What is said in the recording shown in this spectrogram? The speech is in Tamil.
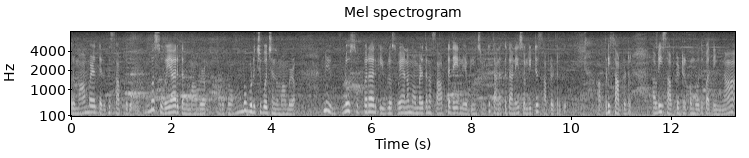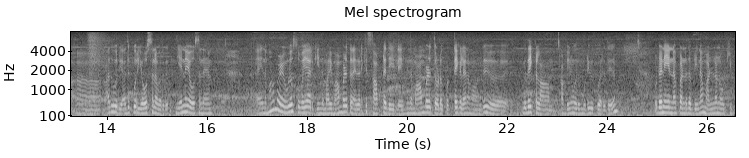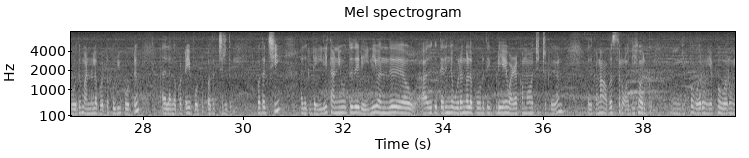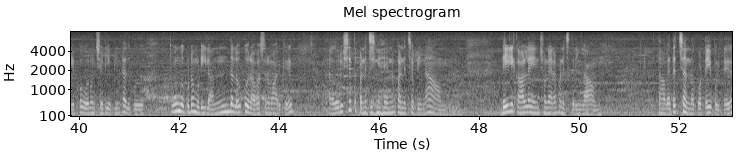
ஒரு மாம்பழத்தை எடுத்து சாப்பிடுது. ரொம்ப சுவையாக இருக்குது அந்த மாம்பழம். அதுக்கு ரொம்ப பிடிச்சி போச்சு அந்த மாம்பழம். இன்னும் இவ்வளோ சூப்பராக இருக்குது இவ்வளோ சுவையான மாம்பழத்தை நான் சாப்பிட்டதே இல்லை அப்படின்னு சொல்லிட்டு தனக்கு தானே சொல்லிட்டு சாப்பிட்டுட்ருக்கு அப்படி சாப்பிட்டுட்டு அப்படி சாப்பிட்டுட்டு இருக்கும்போது பார்த்திங்கன்னா அது ஒரு அதுக்கு ஒரு யோசனை வருது. என்ன யோசனை? இந்த மாம்பழம் இவ்வளோ சுவையாக இருக்குது இந்த மாதிரி மாம்பழத்தை நான் இது வரைக்கும் சாப்பிட்டதே இல்லை இந்த மாம்பழத்தோட கொட்டைகளை நம்ம வந்து விதைக்கலாம் அப்படின்னு ஒரு முடிவுக்கு வருது. உடனே என்ன பண்ணுது அப்படின்னா மண்ணை நோக்கி போகுது. மண்ணில் போட்டு குழி போட்டு அதில் அந்த கொட்டையை போட்டு புதைச்சிருது. புதைச்சி அதுக்கு டெய்லி தண்ணி ஊற்றுது டெய்லி வந்து அதுக்கு தெரிஞ்ச உரங்களை போடுது. இப்படியே வழக்கமாக வச்சுட்ருக்கு அதுக்கான அவசரம் அதிகம் இருக்குது எப்போ வரும் எப்போ வரும் எப்போ வரும் செடி அப்படின்ட்டு அதுக்கு தூங்க கூட முடியல. அந்தளவுக்கு ஒரு அவசரமாக இருக்குது ஒரு விஷயத்த பண்ணிச்சிங்க. என்ன பண்ணுச்சு அப்படின்னா டெய்லி காலைல எழுந்தோன்னே என்ன பண்ணிச்சு தெரியுங்களா? தான் விதைச்ச அந்த கொட்டையை போயிட்டு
